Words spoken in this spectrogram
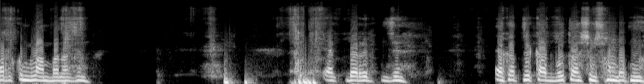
ওরকম লম্বা না যেন একবারে যে একাত্রে কাটবো তা আসলে সম্ভব না।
